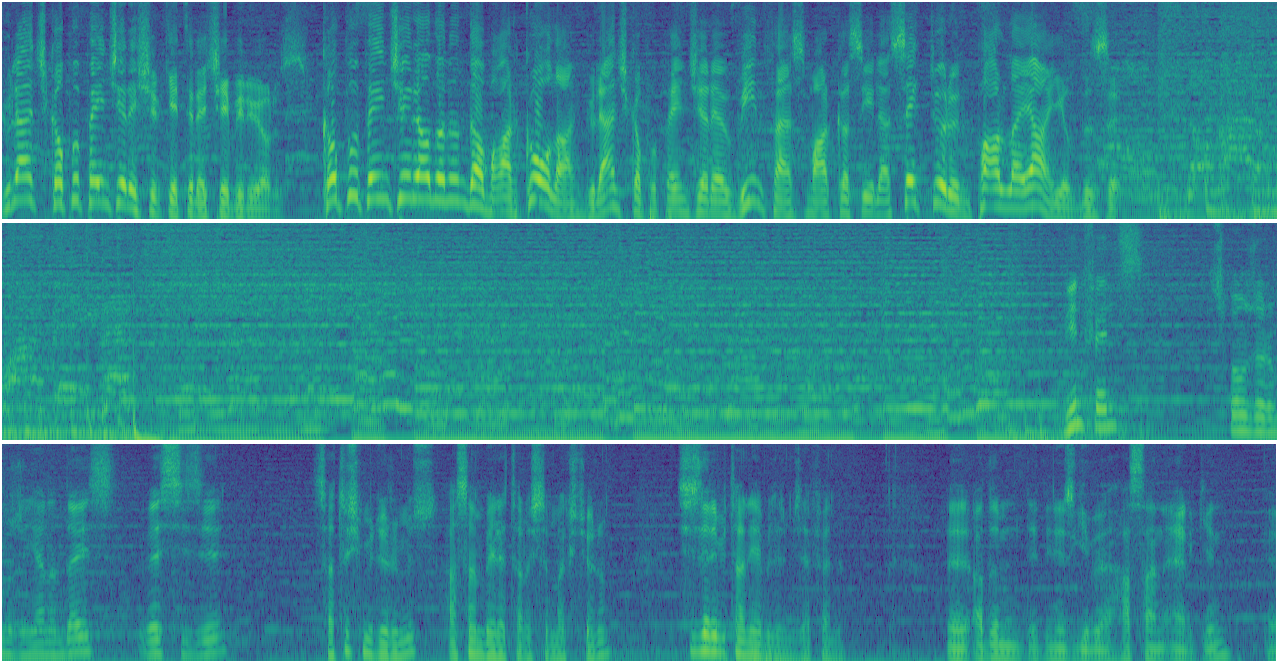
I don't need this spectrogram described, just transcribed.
Gülenç Kapı Pencere şirketine çeviriyoruz. Kapı pencere alanında marka olan Gülenç Kapı Pencere Winfence markasıyla sektörün parlayan yıldızı. Winfence sponsorumuzun yanındayız ve sizi satış müdürümüz Hasan Bey ile tanıştırmak istiyorum. Sizleri bir tanıyabilir miyiz efendim? E, Adım dediğiniz gibi Hasan Ergin. E,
